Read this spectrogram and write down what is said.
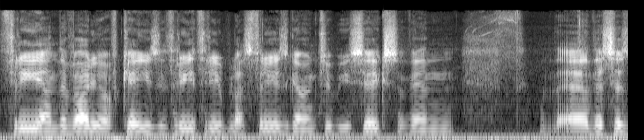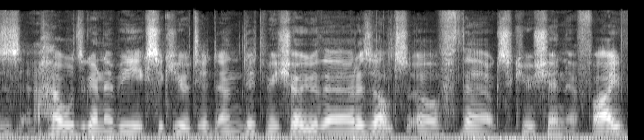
3 and the value of k is 3 3 plus 3 is going to be 6 then uh, this is how it's going to be executed. And let me show you the results of the execution f5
